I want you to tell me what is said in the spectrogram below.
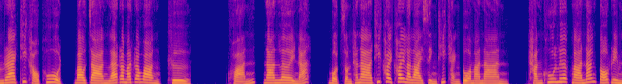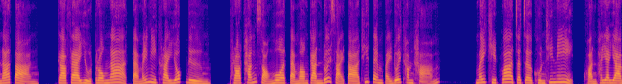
ำแรกที่เขาพูด เบาจางและระมัดระวัง คือ ขวัญนานเลยนะ บทสนทนาที่ค่อยๆละลายสิ่งที่แข็งตัวมานาน ทั้งคู่เลือกมานั่งโต๊ะริมหน้าต่าง กาแฟอยู่ตรงหน้าแต่ไม่มีใครยกดื่ม เพราะทั้งสองมัวแต่มองกันด้วยสายตาที่เต็มไปด้วยคำถาม ไม่คิดว่าจะเจอคุณที่นี่ ขวัญพยายาม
